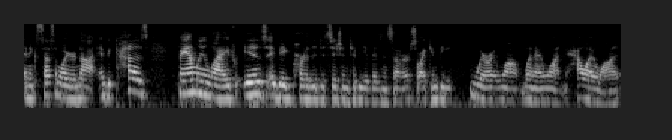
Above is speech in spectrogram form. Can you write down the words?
and accessible or you're not. And because family life is a big part of the decision to be a business owner, so I can be where I want, when I want, and how I want,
